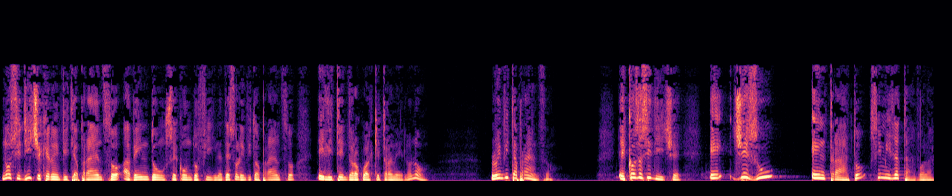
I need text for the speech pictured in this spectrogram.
non si dice che lo inviti a pranzo avendo un secondo fine, adesso lo invito a pranzo e gli tenderò qualche tranello, no. Lo invita a pranzo. E cosa si dice? E Gesù, entrato, si mise a tavola.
